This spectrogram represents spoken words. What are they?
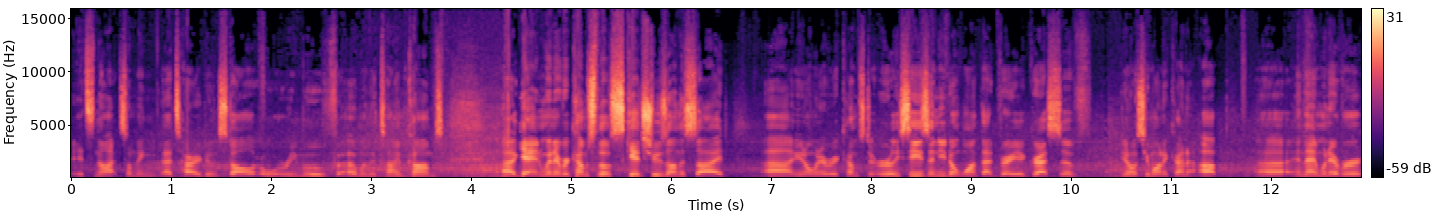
It's not something that's hard to install or remove uh, when the time comes. Again, whenever it comes to those skid shoes on the side, uh, you know, whenever it comes to early season, you don't want that very aggressive, you know, so you want it kind of up. Uh, and then whenever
